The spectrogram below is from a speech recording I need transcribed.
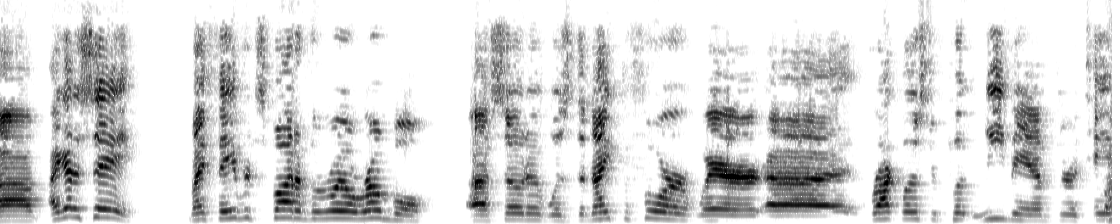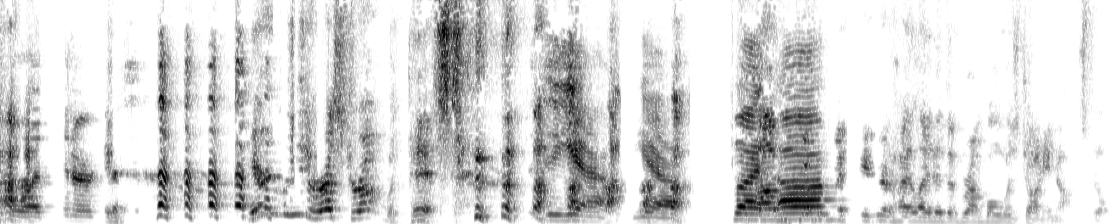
um, I got to say, my favorite spot of the Royal Rumble, uh, Soda, was the night before where uh, Brock Lesnar put Wee Man through a table at dinner. Apparently, the restaurant was pissed. yeah, yeah. But um, um, my favorite highlight of the Rumble was Johnny Knoxville.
